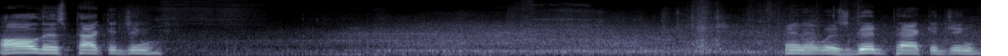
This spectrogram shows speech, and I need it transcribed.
All this packaging and it was good packaging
